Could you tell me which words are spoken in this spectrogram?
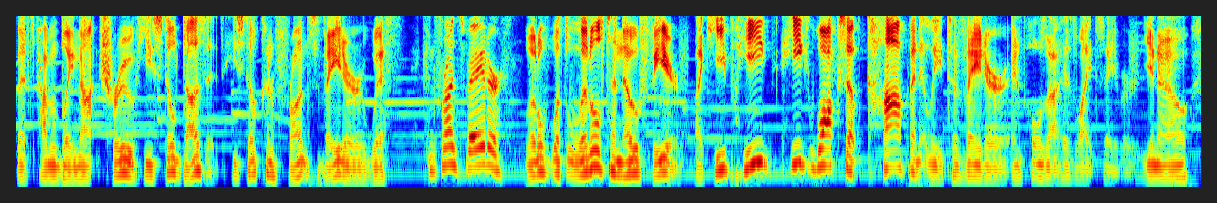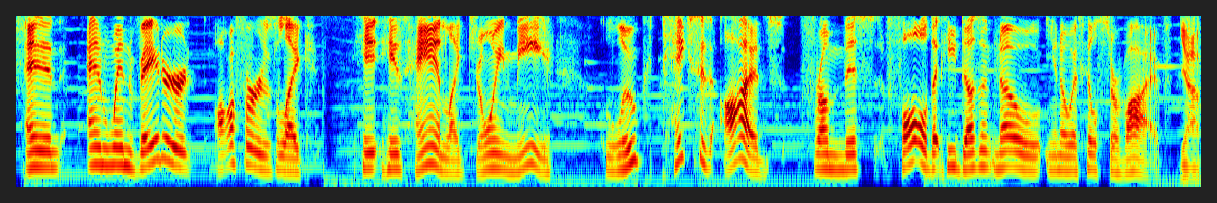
that's probably not true, he still does it. He still confronts Vader with confronts Vader. little with little to no fear. Like he he he walks up confidently to Vader and pulls out his lightsaber. You know, And and when Vader offers like his, his hand, like join me, Luke takes his odds from this fall that he doesn't know, you know, if he'll survive. yeah,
